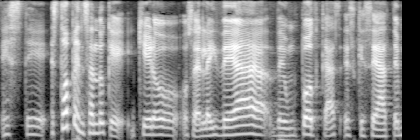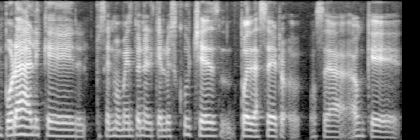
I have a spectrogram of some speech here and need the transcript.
Este, estaba pensando que quiero, o sea, la idea de un podcast es que sea temporal y que pues, el momento en el que lo escuches pueda ser, o sea, aunque,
